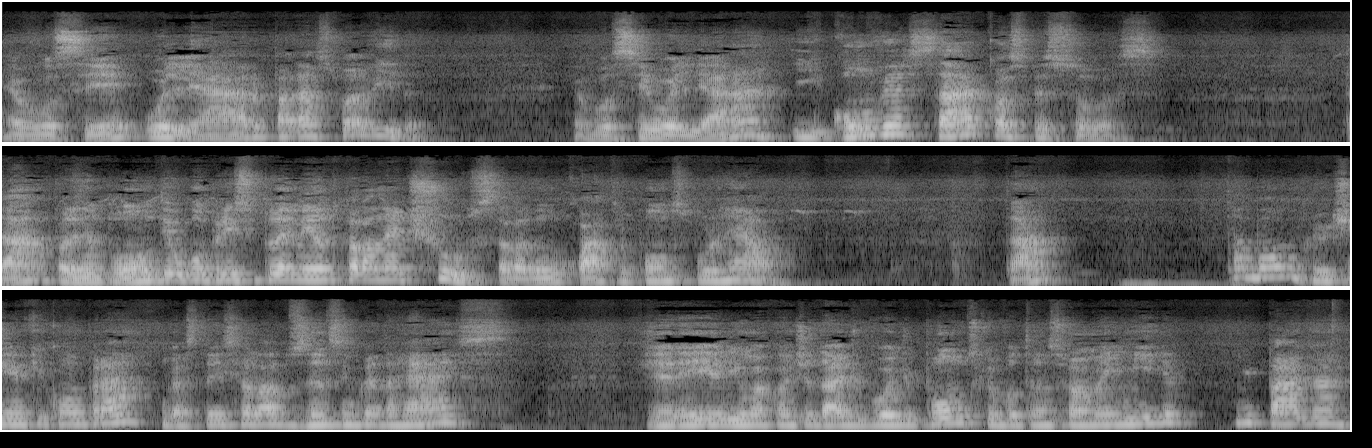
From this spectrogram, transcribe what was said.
é você olhar para a sua vida. É você olhar e conversar com as pessoas. Tá? Por exemplo, ontem eu comprei suplemento pela Netshoes, estava dando 4 pontos por real. Tá? Tá bom, eu tinha que comprar, gastei, sei lá, 250 reais gerei ali uma quantidade boa de pontos que eu vou transformar em milha, me paga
